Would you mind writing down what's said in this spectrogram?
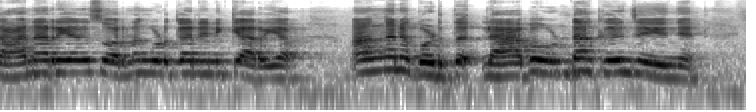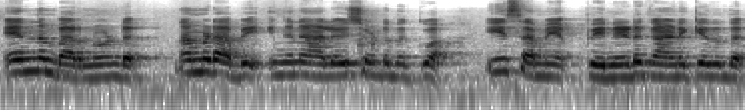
താൻ അറിയാതെ സ്വർണം കൊടുക്കാൻ എനിക്കറിയാം. അങ്ങനെ കൊടുത്ത് ലാഭം ഉണ്ടാക്കുകയും ചെയ്യും ഞാൻ. എന്നും പറഞ്ഞുകൊണ്ട് നമ്മുടെ അഭി ഇങ്ങനെ ആലോചിച്ചുകൊണ്ട് നിൽക്കുക ഈ സമയം പിന്നീട് കാണിക്കുന്നത്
